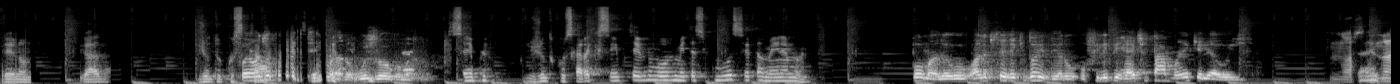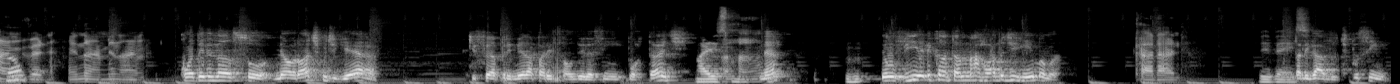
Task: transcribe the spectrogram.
você, não tá ligado? Junto com os Foi onde eu caras. conheci, mano, o jogo, mano. Sempre, junto com os caras que sempre teve um movimento assim como você também, né, mano? Pô, mano, eu- olha pra você ver que doideira. O Felipe Rett, o tamanho que ele é hoje. Nossa, É, enorme, então. velho. Enorme, enorme. Quando ele lançou Neurótico de Guerra, que foi a primeira aparição dele, assim, importante, Mas, né? Uhum. Eu vi ele cantando na roda de rima, mano. Caralho. vivência. Tá ligado? Tipo assim,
